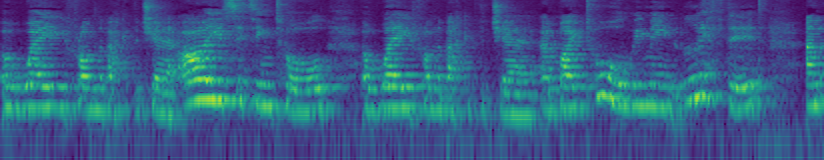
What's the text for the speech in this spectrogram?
away from the back of the chair. Are you sitting tall away from the back of the chair? And by tall we mean lifted and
